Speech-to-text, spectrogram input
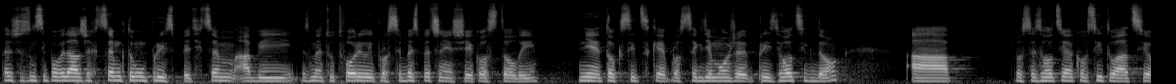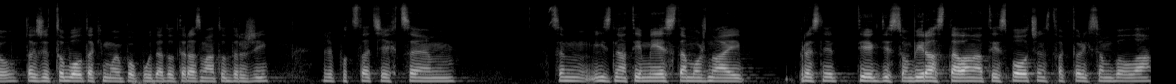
Takže som si povedala, že chcem k tomu prispieť. Chcem, aby sme tu tvorili proste bezpečnejšie kostoly, nie toxické, proste, kde môže prísť hocikdo a proste s hociakou situáciou. Takže to bol taký môj popúd a doteraz ma to drží. Že v podstate chcem, chcem ísť na tie miesta, možno aj presne tie, kde som vyrastala, na tie spoločenstva, ktorých som bola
